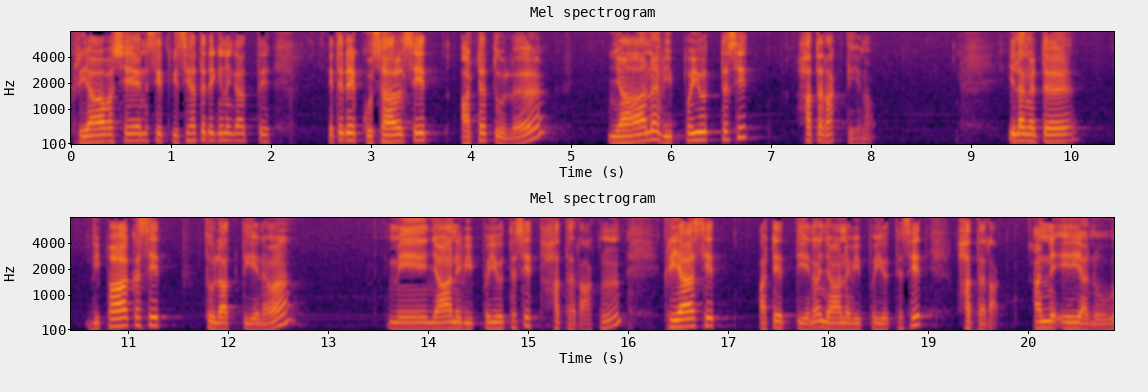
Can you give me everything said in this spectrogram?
ක්‍රියා වශයෙන් සිත් 24 ඉගෙන ගත්තේ. එතකොට කුසල් සිත් 8 තුල ඥාන විප්‍රයුක්ත සිත් හතරක් තියෙනවා. ඊළඟට විපාක සිත් තුලක් තියෙනවා මේ ඥාන විප්‍රයුක්ත සිත් හතරක්. ක්‍රියා සිත් 8ක් තියෙනවා ඥාන විප්‍රයුක්ත සිත් හතරක්. අන්න ඒ අනුව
